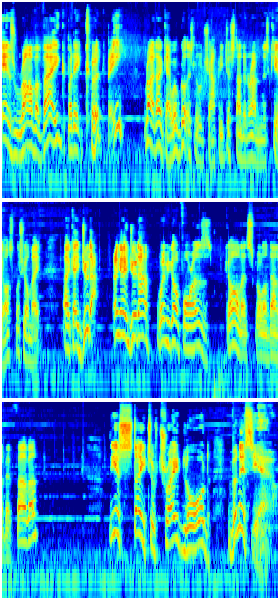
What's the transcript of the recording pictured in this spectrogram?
It's rather vague, but it could be. Right, okay, well, we've got this little chappie just standing around in this kiosk. What's your mate? Okay, Judah. Okay, Judah, what have you got for us? Go on, let's scroll on down a bit further. The estate of trade lord Vinicio.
